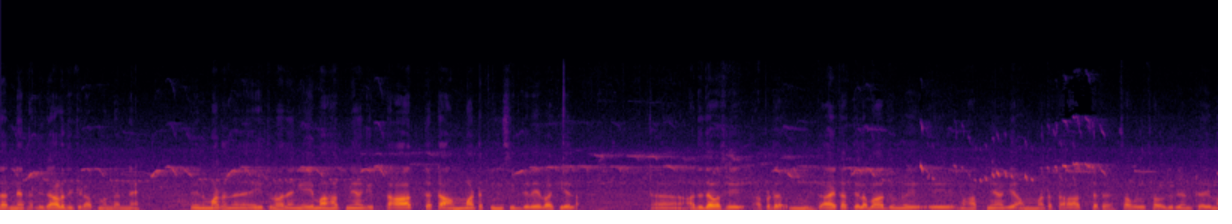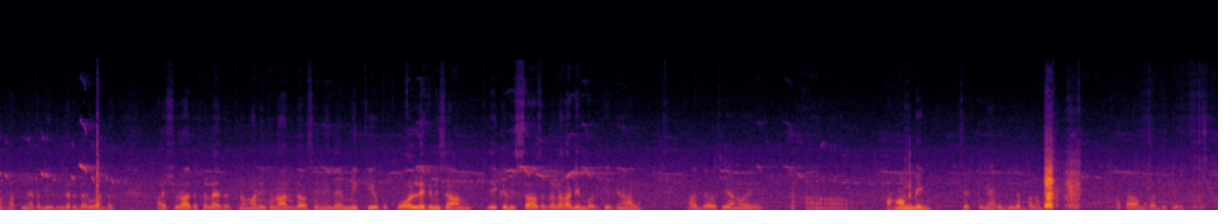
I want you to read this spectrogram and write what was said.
දන්නේ නැහැ සල්ලි දාලාද කියලාත් මම දන්නේ නැහැ. ඉතින් මට හිතුණා දැන් මේ මහත්මයාගේ තාත්තට අම්මට පින් සිද්ධ වේවා කියලා. අද දවසේ අපට දායකත්වය ලබා දුන්න ඒ මහත්මයාගේ අම්මට තාත්තට සහෝදර සහෝදරයන්ට ඒ මහත්මයාට බිරිඳට දරුවන්ට ආශිර්වාද කළා. ඒතර මට හිතුණා අද දවසේ මේ දැන් මේ කියපු කෝල් එක නිසාම ඒක විශ්වාස කරලා වැඩිම බඩු ටික ගෙනහලා අද දවසේ යනවා ඒ අහම්බෙන් සෙට් උනේ අපි ගිහලා බලමු. කතාව මොකද්ද කියලා.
